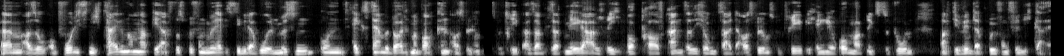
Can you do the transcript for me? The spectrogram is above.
ähm, also obwohl ich es nicht teilgenommen habe, die Abschlussprüfung, hätte ich sie wiederholen müssen. Und extern bedeutet, man braucht keinen Ausbildungsbetrieb. Also habe ich gesagt, mega, habe ich richtig Bock drauf. Krankenversicherung zahlt der Ausbildungsbetrieb, ich hänge hier rum, habe nichts zu tun, mache die Winterprüfung, finde ich geil.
